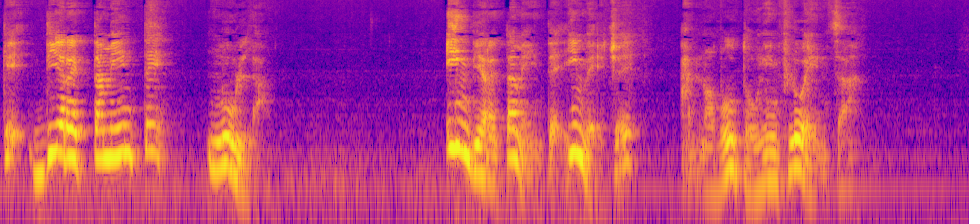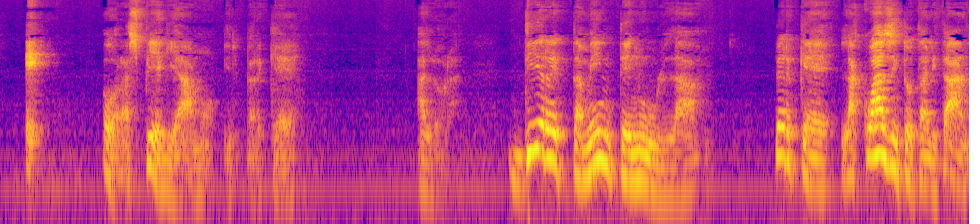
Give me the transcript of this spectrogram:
che direttamente nulla indirettamente invece hanno avuto un'influenza. E ora spieghiamo il perché. Allora, direttamente nulla perché la quasi totalità,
